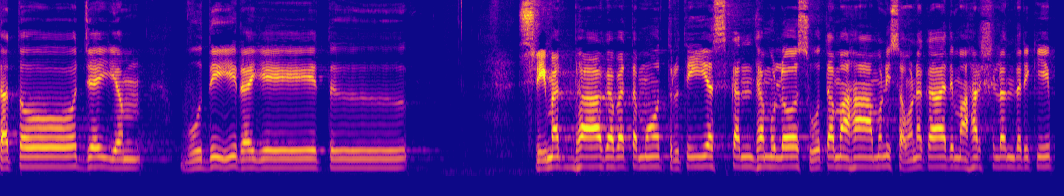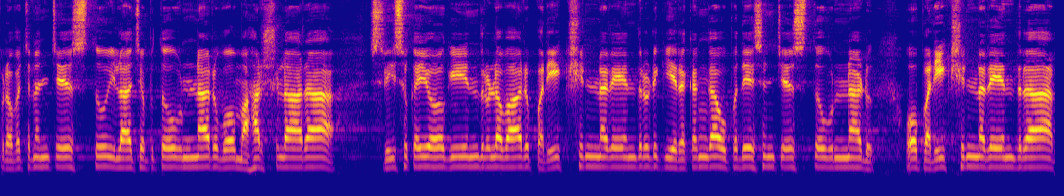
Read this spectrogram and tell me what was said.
తతో ఉదీరయేత్. శ్రీమద్భాగవతము తృతీయ స్కంధములో సూతమహాముని సౌనకాది మహర్షులందరికీ ప్రవచనం చేస్తూ ఇలా చెబుతూ ఉన్నారు ఓ మహర్షులారా శ్రీసుఖయోగీంద్రుల వారు పరీక్షిన్నరేంద్రుడికి ఈ రకంగా ఉపదేశం చేస్తూ ఉన్నాడు. ఓ పరీక్షిన్నరేంద్ర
